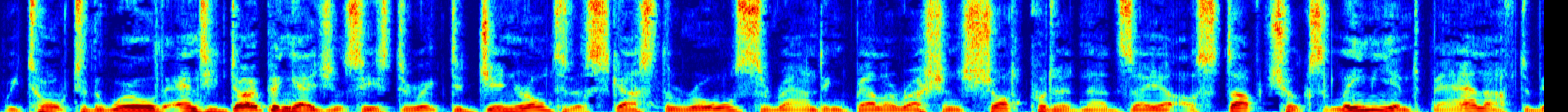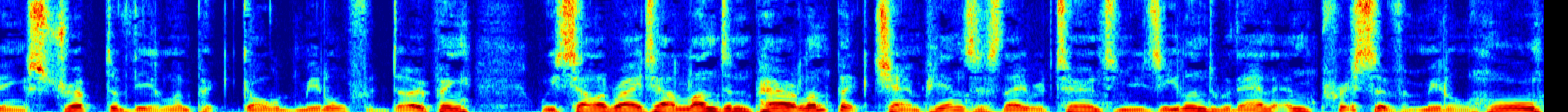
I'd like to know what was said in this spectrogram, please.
We talk to the World Anti-Doping Agency's Director General to discuss the rules surrounding Belarusian shot putter Nadzeya Ostapchuk's lenient ban after being stripped of the Olympic gold medal for doping. We celebrate our London Paralympic champions as they return to New Zealand with an impressive medal haul,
